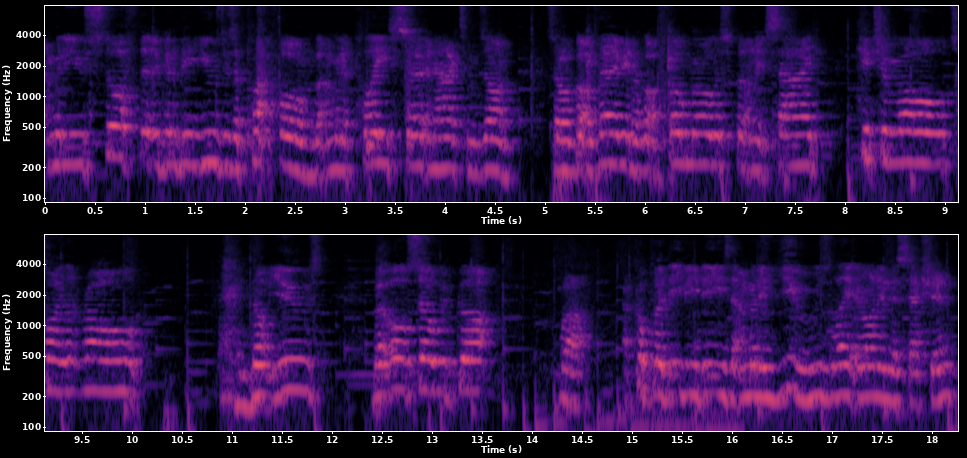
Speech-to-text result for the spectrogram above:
I'm going to use stuff that are going to be used as a platform that I'm going to place certain items on. So I've got a variant, I've got a foam roller split on its side, kitchen roll, toilet roll, not used. But also we've got, well, a couple of DVDs that I'm going to use later on in the session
